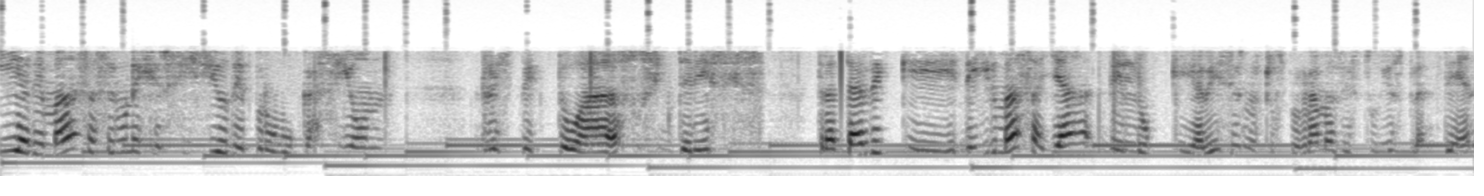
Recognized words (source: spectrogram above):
y además hacer un ejercicio de provocación respecto a sus intereses, tratar de, que, de ir más allá de lo que a veces nuestros programas de estudios plantean,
